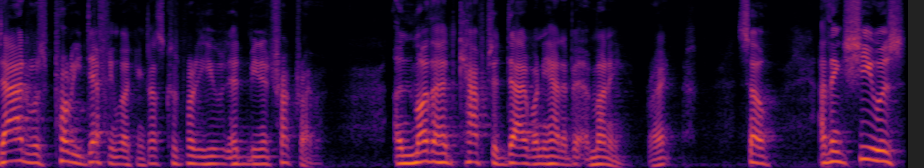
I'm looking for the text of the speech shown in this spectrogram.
Dad was probably definitely working class because probably he had been a truck driver. And mother had captured dad when he had a bit of money, right? So I think she was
